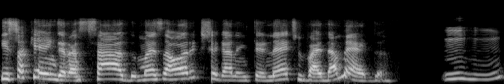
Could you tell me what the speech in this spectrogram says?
isso aqui é engraçado, mas a hora que chegar na internet vai dar merda. Uhum.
